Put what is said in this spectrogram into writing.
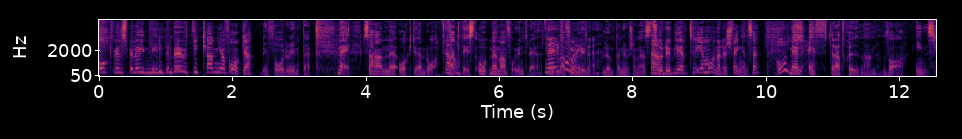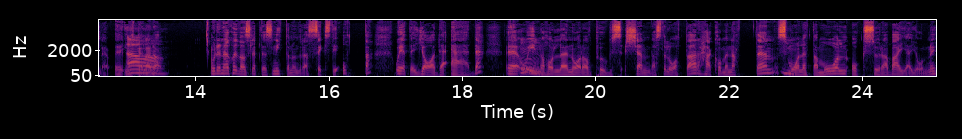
och vill spela in min debut. Kan jag få åka? Det får du inte. Nej, så han eh, åkte ju ändå Ja. faktiskt. Och, men man får ju inte det. Nej, det får man inte. lumpen hur som helst. Ja. Så det blev tre månaders fängelse. Oj. Men efter att skivan var äh, inspelad. Ah. Och den här skivan släpptes 1968 och heter Ja det är det eh, och innehåller några av Pugs kändaste låtar. Här kommer natten, Små lätta moln och Surabaya Johnny.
